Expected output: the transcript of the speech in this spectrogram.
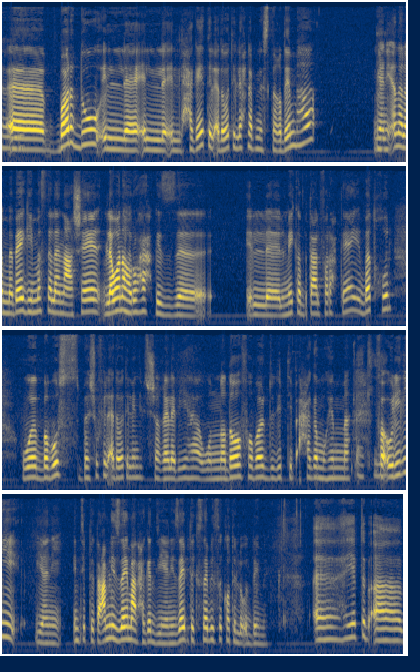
آه برضو ال ال الحاجات الأدوات اللي إحنا بنستخدمها يعني أنا لما باجي مثلا عشان لو أنا هروح أحجز ال- الميك أب بتاع الفرح بتاعي بدخل وببص بشوف الأدوات اللي انت شغاله بيها والنظافة برضو دي بتبقى حاجة مهمة. فقولي لي يعني انت بتتعاملي إزاي مع الحاجات دي؟ يعني إزاي بتكسبي ثقة اللي قدامك؟ آه، هي بتبقى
